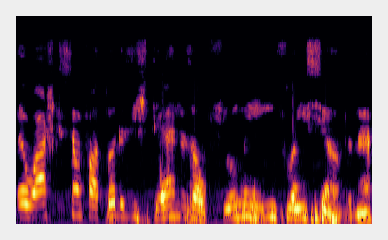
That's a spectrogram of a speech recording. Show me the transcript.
eu acho que são fatores externos ao filme influenciando, né?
